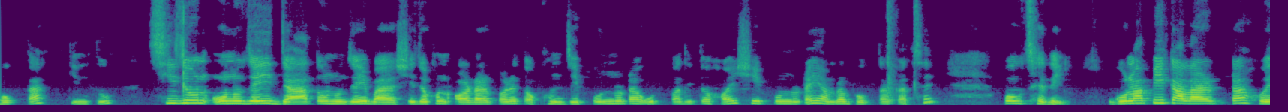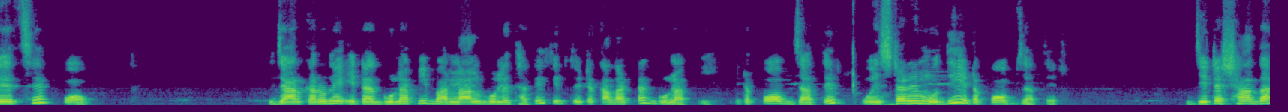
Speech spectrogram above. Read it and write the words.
ভোক্তা। কিন্তু সিজন অনুযায়ী, জাত অনুযায়ী বা সে যখন অর্ডার করে, তখন যে পণ্যটা উৎপাদিত হয়, সেই পণ্যটাই আমরা ভোক্তার কাছে পৌঁছে দেই। গোলাপি কালারটা হয়েছে পপ। যার কারণে এটা গোলাপি বা লাল বলে থাকে, কিন্তু এটা কালারটা গোলাপি। এটা পপ জাতের ওয়েস্টারের মধ্যেই এটা পপ জাতের। যেটা সাদা,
